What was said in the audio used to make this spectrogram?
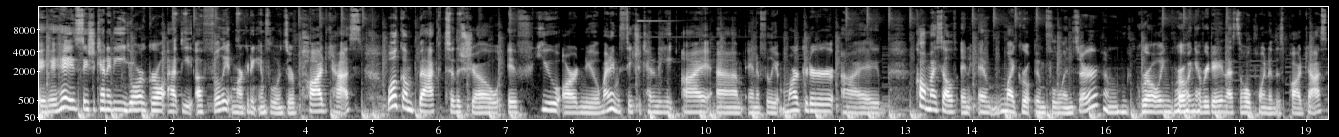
Hey, hey, hey, it's Stacia Kennedy, your girl at the Affiliate Marketing Influencer Podcast. Welcome back to the show. If you are new, my name is Stacia Kennedy. I am an affiliate marketer. I call myself an, a micro influencer. I'm growing, growing every day, and that's the whole point of this podcast.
